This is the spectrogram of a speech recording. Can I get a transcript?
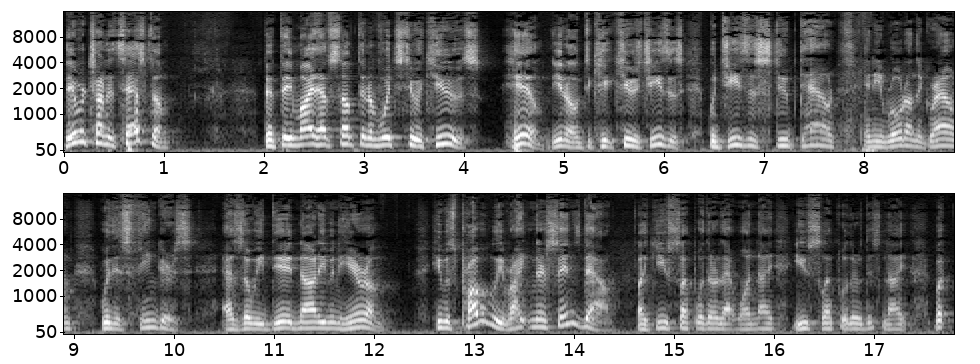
they were trying to test him that they might have something of which to accuse him, you know, to accuse Jesus. But Jesus stooped down and he wrote on the ground with his fingers as though he did not even hear them. He was probably writing their sins down. Like you slept with her that one night, you slept with her this night. But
